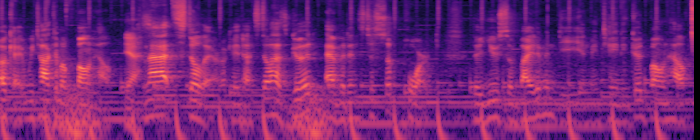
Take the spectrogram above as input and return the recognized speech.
Okay, we talked about bone health. Yes. And that's still there. Okay, that still has good evidence to support the use of vitamin D in maintaining good bone health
